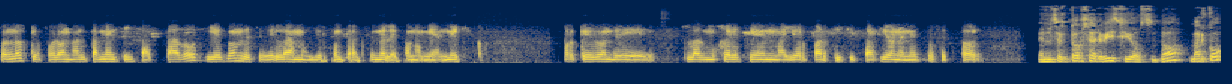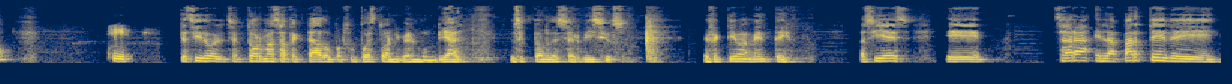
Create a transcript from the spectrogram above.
son los que fueron altamente impactados y es donde se ve la mayor contracción de la economía en México, porque es donde las mujeres tienen mayor participación en estos sectores. En el sector servicios, ¿no, Marco? Sí. Que ha sido el sector más afectado, por supuesto, a nivel mundial, el sector de servicios. Efectivamente. Así es. Eh, Sara, en la parte de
